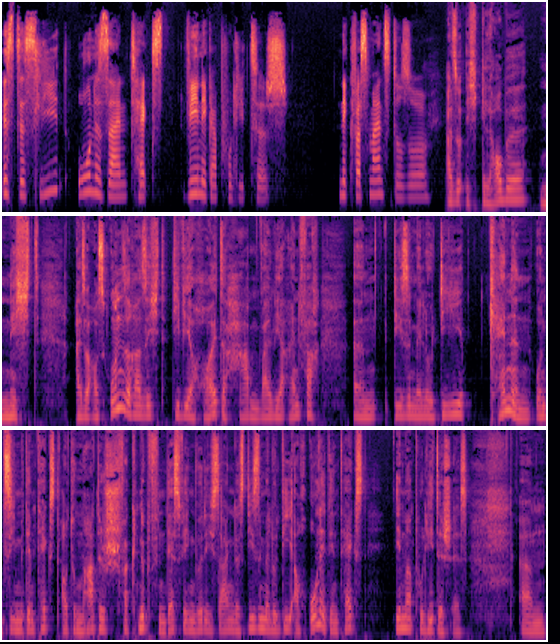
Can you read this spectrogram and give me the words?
ist das Lied ohne seinen Text weniger politisch. Nick, was meinst du so? Also ich glaube nicht. Also aus unserer Sicht, die wir heute haben, weil wir einfach ähm, diese Melodie kennen und sie mit dem Text automatisch verknüpfen. Deswegen würde ich sagen, dass diese Melodie auch ohne den Text immer politisch ist. Ähm,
